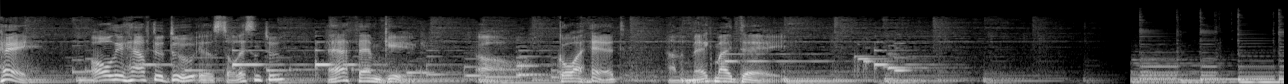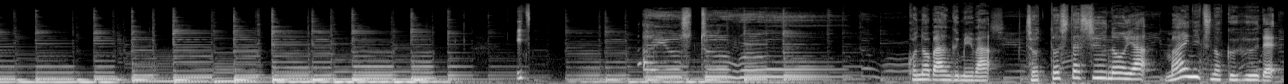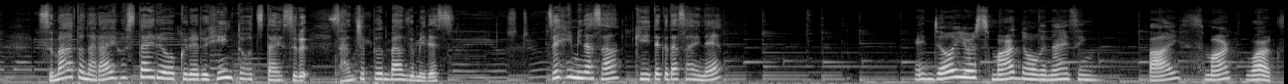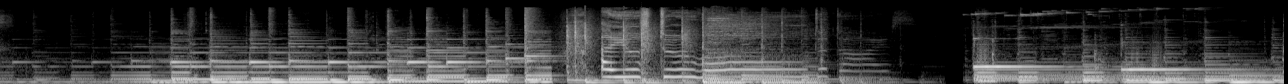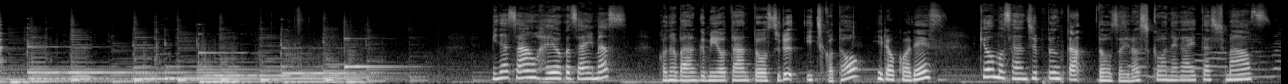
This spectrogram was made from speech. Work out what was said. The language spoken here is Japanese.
Hey, all you have to do is to listen to FM Gig. Oh, go ahead and make my day. この番組はちょっとした収納や毎日の工夫でスマートなライフスタイルを送れるヒントをお伝えする30分番組です。ぜひ皆さん聞いてくださいね。Enjoy your smart organizing by SmartWorks 皆さんおはようございます。この番組を担当するいちことひろこです。今日も30分間どうぞよろしくお願いいたします。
